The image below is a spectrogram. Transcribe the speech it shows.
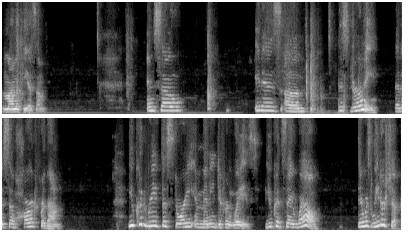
monotheism. And so it is um, this journey that is so hard for them. You could read the story in many different ways. You could say, wow, there was leadership.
